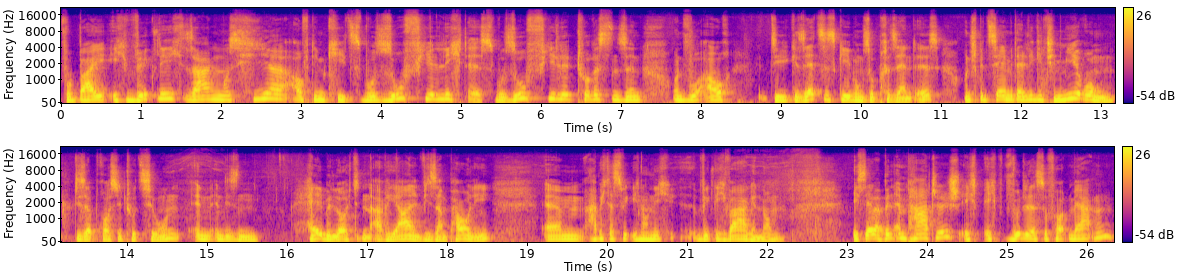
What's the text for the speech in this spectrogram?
Wobei ich wirklich sagen muss, hier auf dem Kiez, wo so viel Licht ist, wo so viele Touristen sind und wo auch die Gesetzesgebung so präsent ist und speziell mit der Legitimierung dieser Prostitution in, in diesen hell beleuchteten Arealen wie St. Pauli, ähm, habe ich das wirklich noch nicht wirklich wahrgenommen. Ich selber bin empathisch, ich, ich würde das sofort merken.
